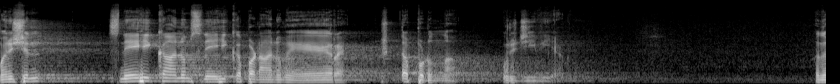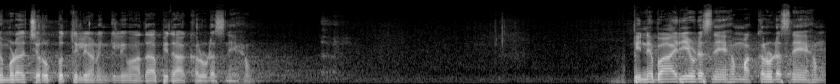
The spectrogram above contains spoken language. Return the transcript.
മനുഷ്യൻ സ്നേഹിക്കാനും സ്നേഹിക്കപ്പെടാനും ഏറെ ഇഷ്ടപ്പെടുന്ന ഒരു ജീവിയാണ്. അത് നമ്മുടെ ചെറുപ്പത്തിലാണെങ്കിൽ മാതാപിതാക്കളുടെ സ്നേഹം. പിന്നെ ഭാര്യയുടെ സ്നേഹം മക്കളുടെ സ്നേഹം.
